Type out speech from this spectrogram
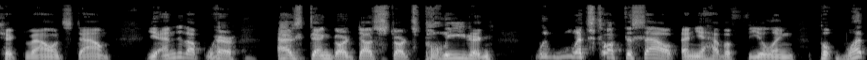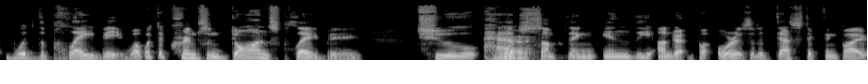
kicked Valance down, you ended up where, as Dengar does, starts pleading, let's talk this out. And you have a feeling, but what would the play be? What would the Crimson Dawn's play be to have Yeah. something in the under, but, or is it a Deathstick thing by,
